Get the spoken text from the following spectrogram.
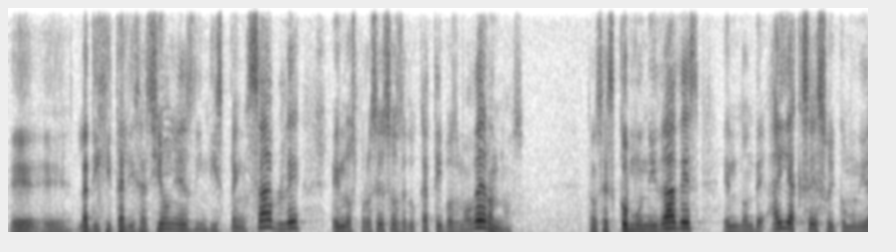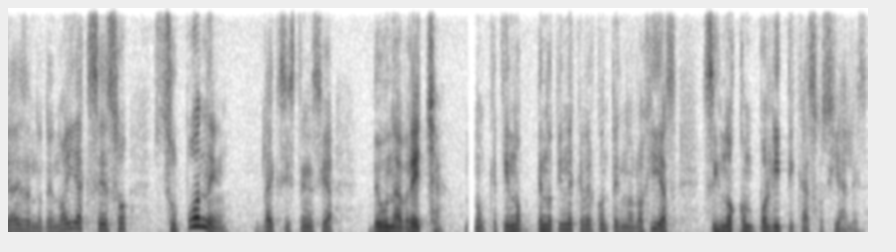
eh, la digitalización es indispensable en los procesos educativos modernos. Entonces, comunidades en donde hay acceso y comunidades en donde no hay acceso suponen la existencia de una brecha. Que, no tiene que ver con tecnologías, sino con políticas sociales.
